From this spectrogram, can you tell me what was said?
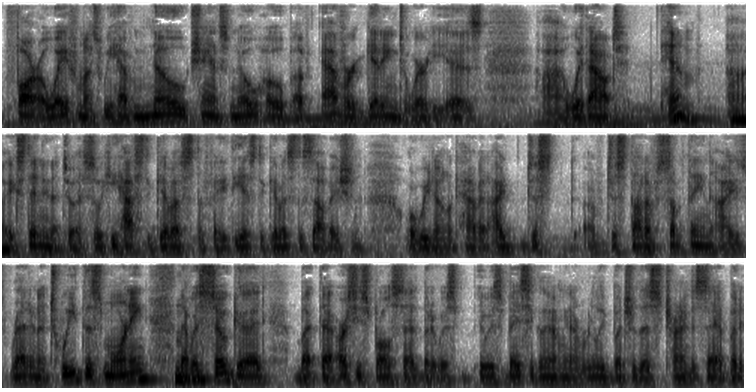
far away from us. We have no chance, no hope of ever getting to where He is uh, without Him uh, extending that to us. So He has to give us the faith. He has to give us the salvation, or we don't have it. I just I've just thought of something I read in a tweet this morning that was so good, but that R.C. Sproul said, but it was it was basically I'm going to really butcher this trying to say it, but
